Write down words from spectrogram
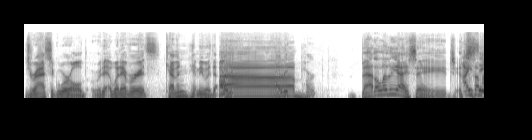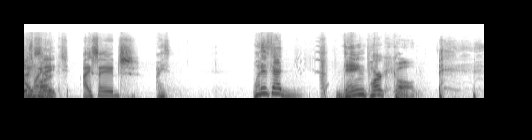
Jurassic World, whatever it's. Kevin, hit me with it. Arctic, Uh, Arctic Park. Battle of the Ice Age. It's Ice Age like- Park. Ice Age. I, what is that dang park called?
